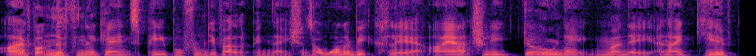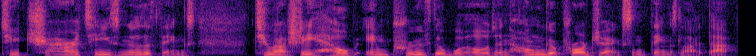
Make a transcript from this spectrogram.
I've got nothing against people from developing nations. I want to be clear. I actually donate money and I give to charities and other things to actually help improve the world and hunger projects and things like that.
